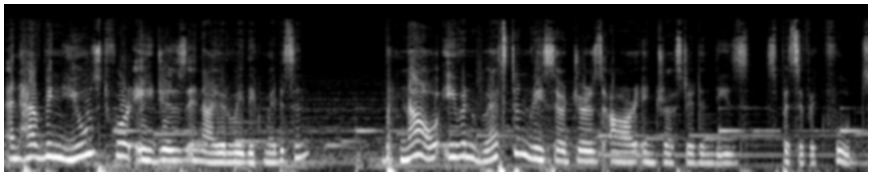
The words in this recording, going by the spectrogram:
and have been used for ages in Ayurvedic medicine. But now, even Western researchers are interested in these specific foods.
